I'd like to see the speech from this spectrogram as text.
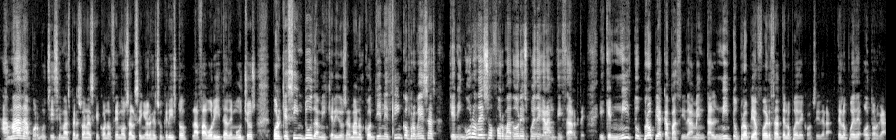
amada por muchísimas personas que conocemos al Señor Jesucristo, la favorita de muchos, porque sin duda, mis queridos hermanos, contiene cinco promesas que ninguno de esos formadores puede garantizarte y que ni tu propia capacidad mental ni tu propia fuerza te lo puede considerar, te lo puede otorgar.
